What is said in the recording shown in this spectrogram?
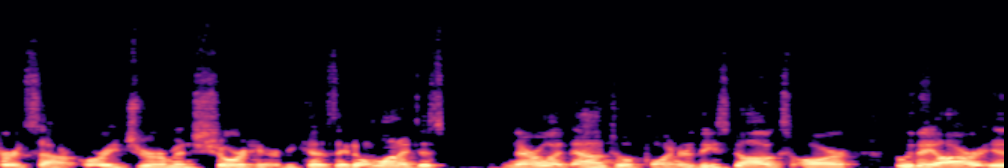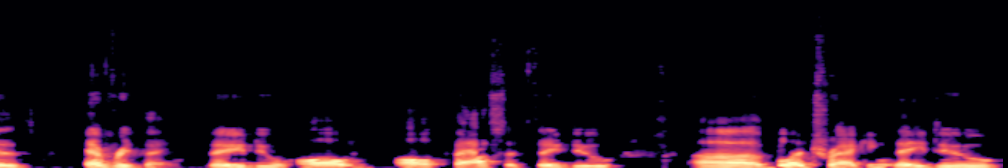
Kurzauer or a German short hair because they don't want to just narrow it down to a pointer. These dogs are who they are is everything. They do all all facets. They do uh, blood tracking. They do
